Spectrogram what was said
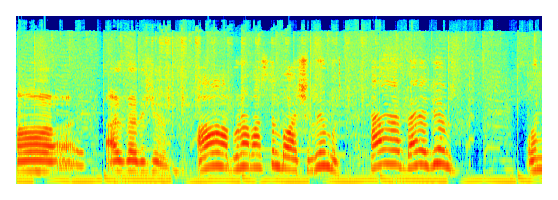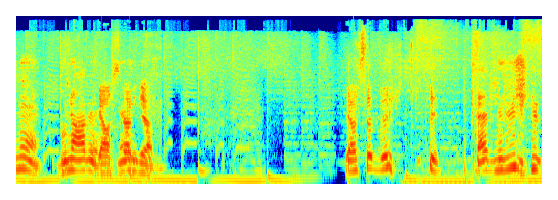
Aa az daha düşürdüm. Aa buna bastım bu açılıyormuş. Ha ben ödüyorum. O ne? Bu ne abi? Ya Ne? Sercan. Ya sen de gittin. Ben ne bileyim.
